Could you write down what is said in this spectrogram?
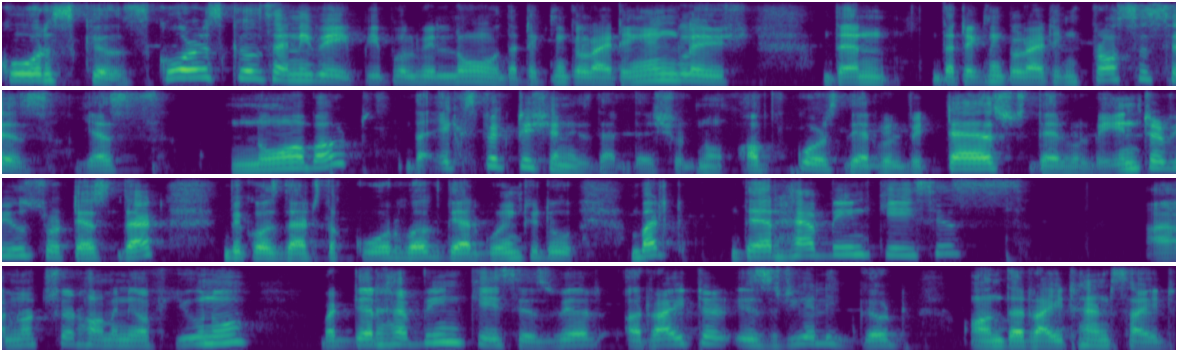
core skills. Core skills anyway, people will know the technical writing English, then the technical writing processes. Yes, know about. The expectation is that they should know. Of course there will be tests there will be interviews to test that because that's the core work they are going to do. But there have been cases i'm not sure how many of you know but there have been cases where a writer is really good on the right hand side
